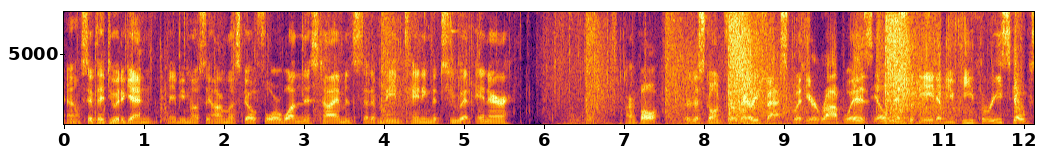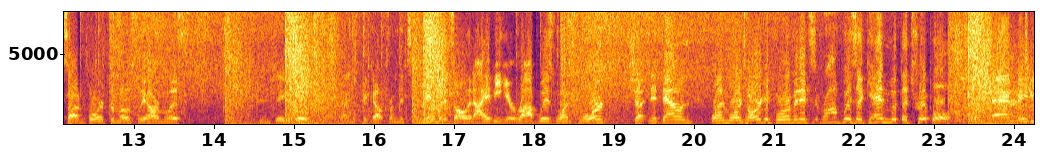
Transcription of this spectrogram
And we'll see if they do it again. Maybe mostly harmless go 4-1 this time instead of maintaining the two at inner. Our vault. They're just going for a very fast split here. Rob Wiz, he'll miss with the AWP. Three scopes on board for mostly harmless. And will trying to pick out from the teammate, but it's all at Ivy here. Rob Wiz once more, shutting it down. One more target for him, and it's Rob Wiz again with the triple. And maybe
